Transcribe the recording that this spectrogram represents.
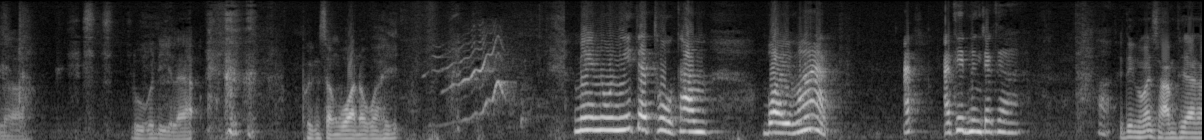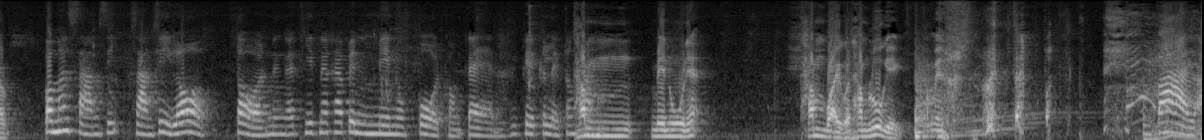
เหรอ รู้ก็ดีแล้ว พึงสังวรเอาไว้ เมนูนี้จะถูกทำบ่อยมากอาอาทิตย์หนึ่งจะจะจริงๆผมว่าสามเทือครับ ประมาณสามสี่สามสี่รอบต่อหนึ่งอาทิตย์นะคะ เป็นเมนูโปรดของแตนพี่เพชรก็เลยต้องทำเมนูเนี้ยทำบ่อยกว่าทำลูกอีกทำเมนู ทำบ้าเหรอ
